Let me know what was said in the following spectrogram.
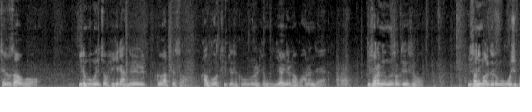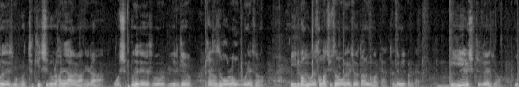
제조사하고 이런 부분이 좀 해결이 안 될 것 같아서 간부가 투입돼서 그 부분을 좀 이야기를 하고 하는데 이 사람이 없는 상태에서 이사님 말대로 뭐 50분에 대해서 뭐 어떻게 지급을 하느냐가 아니라 50분에 대해서 뭐 이렇게 계산서가 올라온 부분에서 일방적으로 3만 7천 500원을 적었다는 것밖에 더 됩니까 그래? 이해를 시켜줘야죠. 네,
